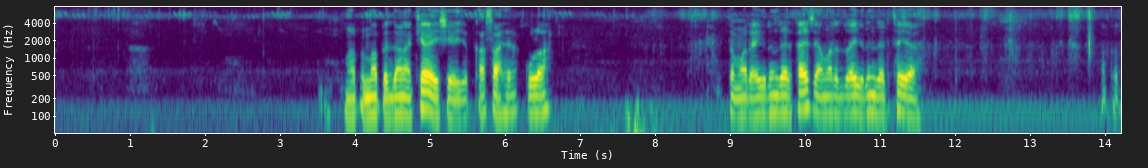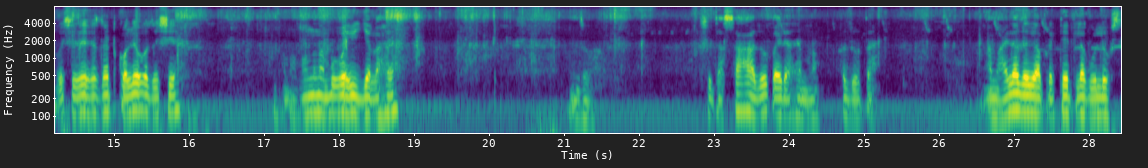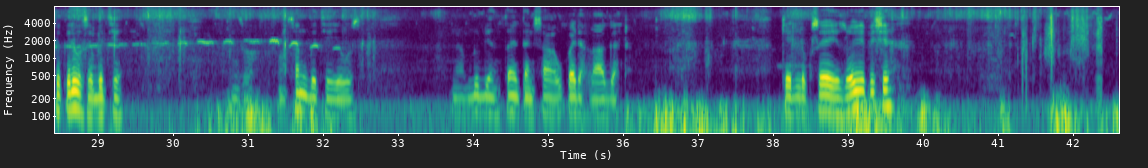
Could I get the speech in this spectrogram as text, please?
માપે માપે દાણા થયા છે એ કાસા છે કુળા તમારે આવી રંજાડ થાય છે અમારે જો આવી રંજાડ થયા નકર પછી ઝટકો લેવો જ છે ભૂંદણા બહુ આવી ગયેલા છે જો સીધા સાહજ ઉપાડ્યા છે એમના હજુ તો આમ હાલ્યા જઈએ આપણે કેટલાક ઓલું છે કર્યું છે બધી જો છે ને બધી એવું છે ને ડૂબ્યા ત્રણ ત્રણ સાહ ઉપાડ્યા આગળ કેટલુંક છે એ જોઈએ પછી.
